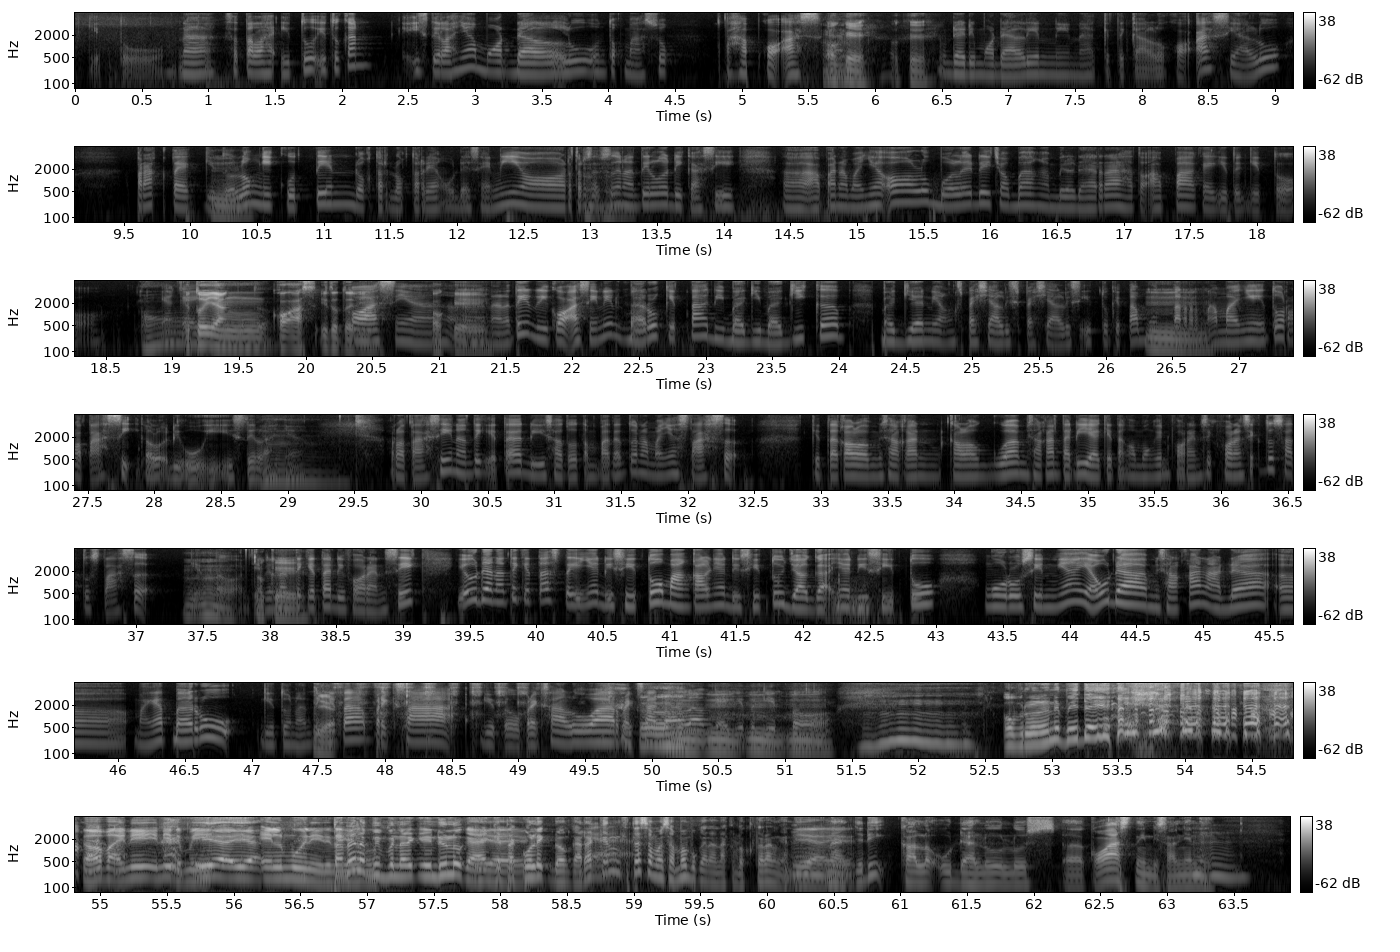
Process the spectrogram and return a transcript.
gitu. Nah, setelah itu itu kan istilahnya modal lu untuk masuk tahap koas kan. Oke, oke. Udah dimodalin nih. Nah, ketika lu koas ya lu praktek gitu. Hmm. Lu ngikutin dokter-dokter yang udah senior. Terus habis itu nanti lu dikasih eh, apa namanya? Oh, lu boleh deh coba ngambil darah atau apa kayak gitu-gitu. Oh. Yang Itu gitu yang koas itu tadi. koasnya. Oke. Nah, nanti di koas ini baru kita dibagi-bagi ke bagian yang spesialis-spesialis itu kita muter. Hmm. Namanya itu rotasi kalau di UI istilahnya. Hmm. Rotasi nanti kita di satu tempatnya tuh namanya stase. Kita kalau misalkan kalau gua misalkan tadi ya kita ngomongin forensik, forensik itu satu stase gitu. Jadi Oke. nanti kita di forensik, ya udah nanti kita stay-nya di situ, mangkalnya di situ, jaganya di situ, ngurusinnya ya udah misalkan ada eh, mayat baru gitu nanti Iya. kita periksa gitu, periksa luar, periksa dalam kayak gitu-gitu. hmm, Hmm. Obrolannya beda ya. Gak apa ini ini demi Iya, iya. ilmu nih. Demi Tapi ilmu. lebih menarik ini dulu kan Iya, kita iya. kulik dong karena Iya. kan kita sama-sama bukan anak kedokteran kan. Iya, nah, iya. jadi kalau udah lulus eh, koas nih misalnya nih.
